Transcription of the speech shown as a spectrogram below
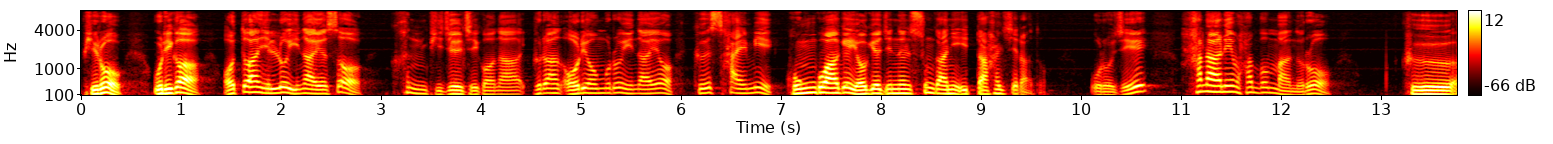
비록 우리가 어떠한 일로 인하여서 큰 빚을 지거나 그러한 어려움으로 인하여 그 삶이 공고하게 여겨지는 순간이 있다 할지라도 오로지 하나님 한 분만으로 그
